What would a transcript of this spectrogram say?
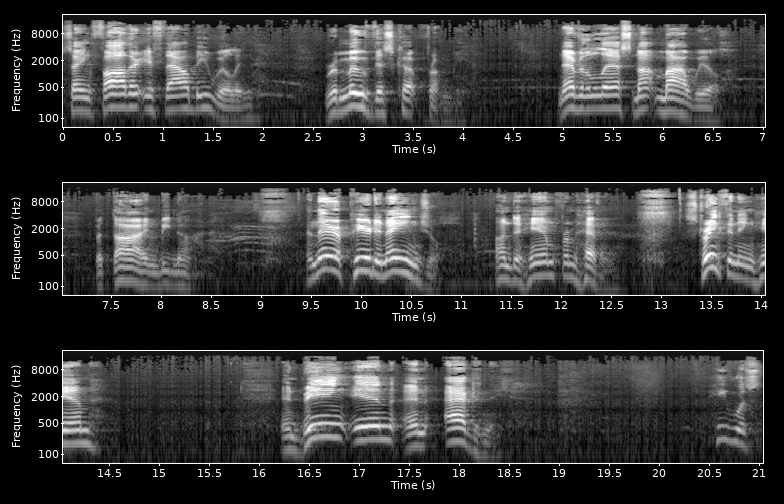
saying, Father, if thou be willing, Remove this cup from me. Nevertheless, not my will, but thine be done. And there appeared an angel unto him from heaven, strengthening him, and being in an agony. He was,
